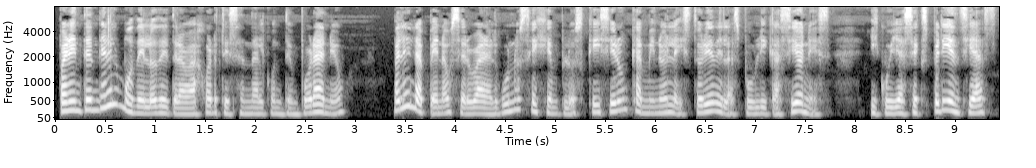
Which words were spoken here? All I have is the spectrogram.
Para entender el modelo de trabajo artesanal contemporáneo, vale la pena observar algunos ejemplos que hicieron camino en la historia de las publicaciones y cuyas experiencias,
